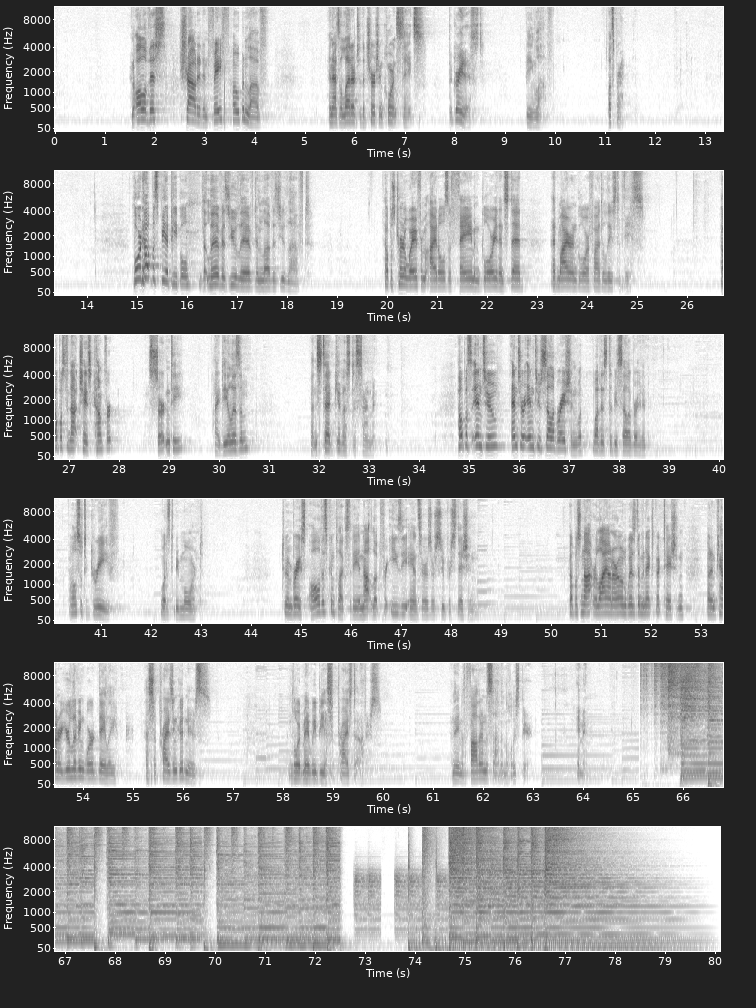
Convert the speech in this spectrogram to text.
And all of this shrouded in faith, hope, and love. And as a letter to the church in Corinth states, the greatest being love. Let's pray. Lord, help us be a people that live as you lived and love as you loved. Help us turn away from idols of fame and glory and instead admire and glorify the least of these. Help us to not chase comfort, certainty, idealism, but instead give us discernment. Help us into, enter into celebration with what is to be celebrated, but also to grieve what is to be mourned. To embrace all this complexity and not look for easy answers or superstition. Help us not rely on our own wisdom and expectation, but encounter your living word daily as surprising good news. Lord, may we be a surprise to others. In the name of the Father, and the Son, and the Holy Spirit. Amen.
